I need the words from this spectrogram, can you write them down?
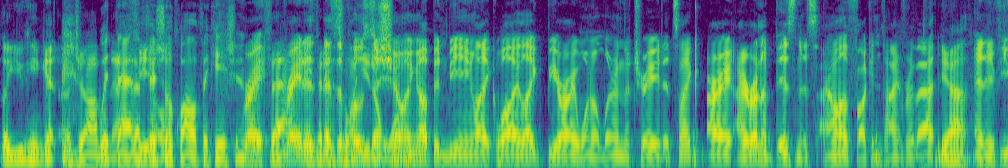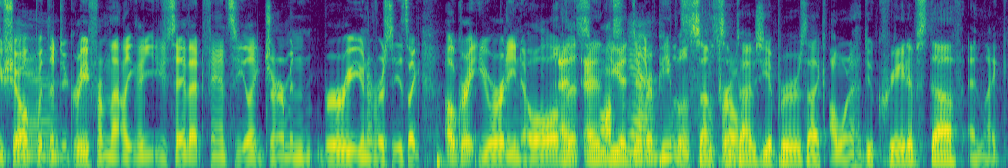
like you can get a job with in that, field. official qualification. right, that, right. As, as it's one you opposed to showing want. up and being like, "Well, I like beer. I want to learn the trade." It's like, all right, I run a business. I don't have fucking time for that. Yeah. And if you show up with a degree from that, like you say, that fancy like German brewery university, it's like, oh, great, you already know all of and, this. and Awesome. you get different Yeah. people. Let's- Some let's sometimes you get brewers like I want to do creative stuff and like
